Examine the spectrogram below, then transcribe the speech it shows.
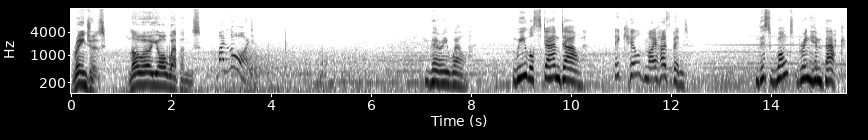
Rangers, lower your weapons. My lord! Very well. We will stand down. They killed my husband. This won't bring him back.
